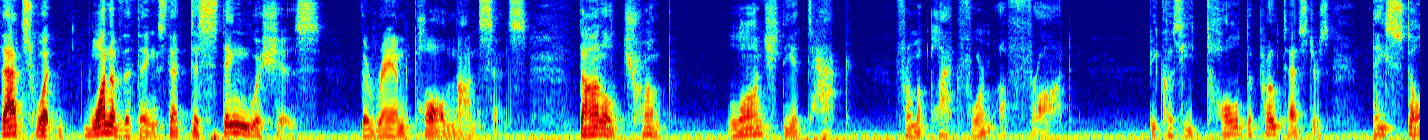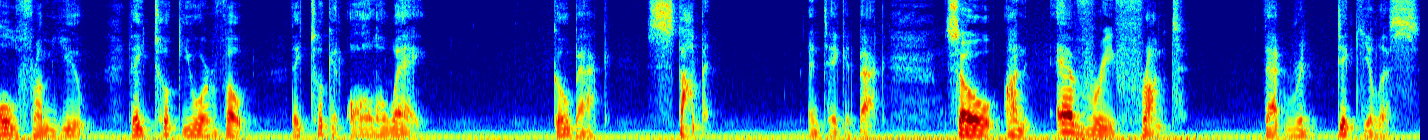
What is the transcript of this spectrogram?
That's what one of the things that distinguishes the Rand Paul nonsense. Donald Trump launched the attack from a platform of fraud because he told the protesters they stole from you. They took your vote. They took it all away. Go back stop it and take it back. So, on every front, that ridiculous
